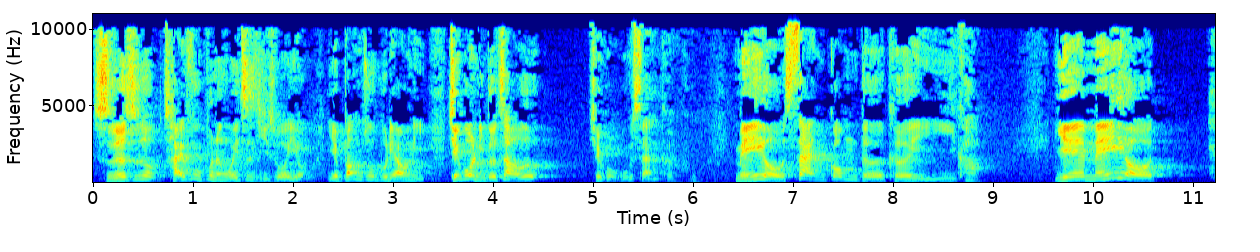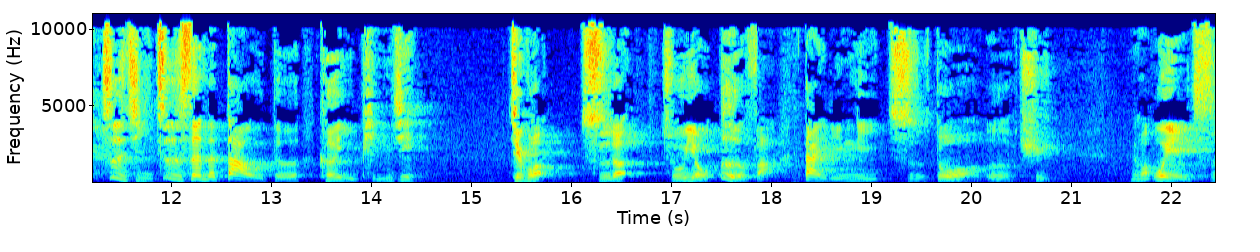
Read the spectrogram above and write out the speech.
死了之后，财富不能为自己所有，也帮助不了你。结果你都造恶，结果无善可护，没有善功德可以依靠，也没有自己自身的道德可以凭借。结果死了，除有恶法带领你死堕恶趣，那么为此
